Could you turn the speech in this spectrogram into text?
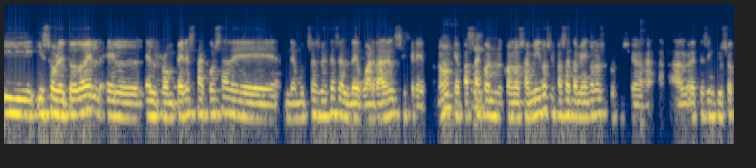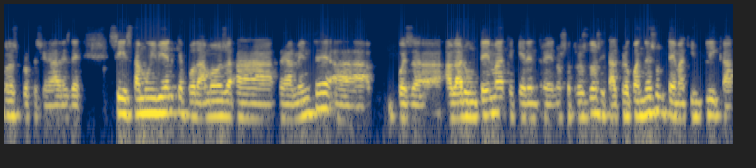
Y, sobre todo el, romper esta cosa de, muchas veces el de guardar el secreto, ¿no? Ah, que pasa con, los amigos y pasa también con los profesionales, a veces incluso con los profesionales, de sí, está muy bien que podamos ah, realmente ah, pues hablar un tema que quede entre nosotros dos y tal, pero cuando es un tema que implica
